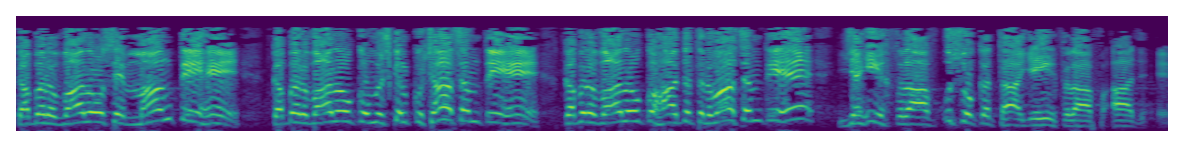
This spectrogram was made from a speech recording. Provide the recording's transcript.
قبر والوں سے مانگتے ہیں، قبر والوں کو مشکل کشا سمتے ہیں، قبر والوں کو حاجت روا سمتے ہیں، یہی اختلاف اس وقت تھا، یہی اختلاف آج ہے۔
